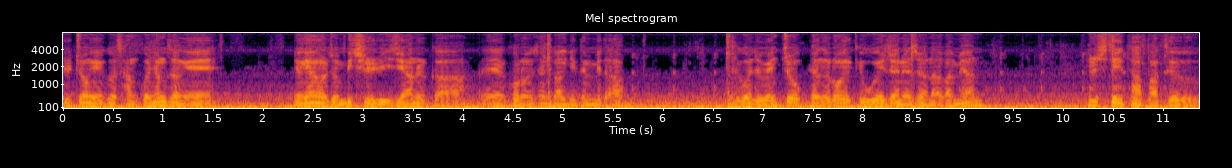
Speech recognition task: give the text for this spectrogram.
일종의 그 상권 형성에 영향을 좀 미치지 않을까 예, 그런 생각이 듭니다. 그리고 이제 왼쪽 편으로 이렇게 우회전해서 나가면 힐스테이트 아파트를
